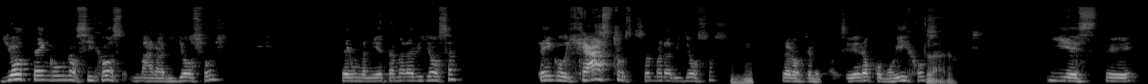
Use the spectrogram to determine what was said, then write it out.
Yo tengo unos hijos maravillosos. Tengo una nieta maravillosa. Tengo hijastros que son maravillosos, pero que los considero como hijos. Claro. Y, este,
